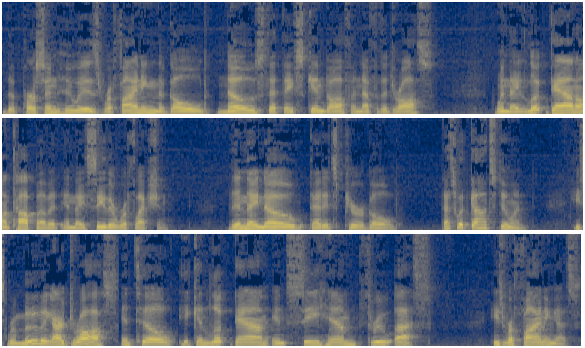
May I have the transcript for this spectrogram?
the person who is refining the gold knows that they've skimmed off enough of the dross? when they look down on top of it and they see their reflection. Then they know that it's pure gold. That's what God's doing. He's removing our dross until He can look down and see Him through us. He's refining us,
